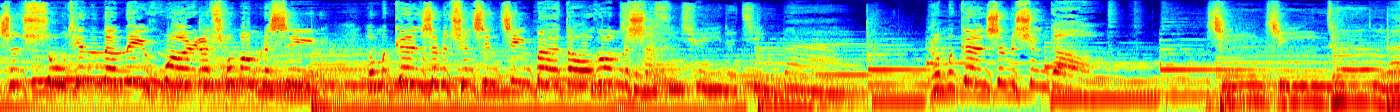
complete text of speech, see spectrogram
神属天的能力话语来充满我们的心，让我们更深的全心敬拜祷告我们的神，全心全意的敬拜，让我们更深的宣告，静静的来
